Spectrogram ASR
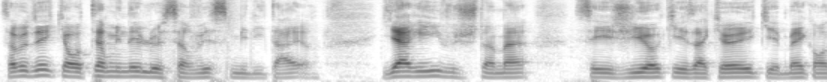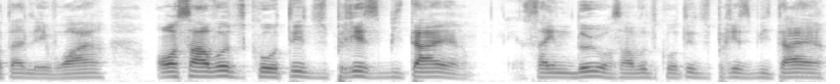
Ça veut dire qu'ils ont terminé le service militaire. Ils arrivent justement, c'est Gia qui les accueille, qui est bien content de les voir. On s'en va du côté du presbytère scène 2, on s'en va du côté du presbytère.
